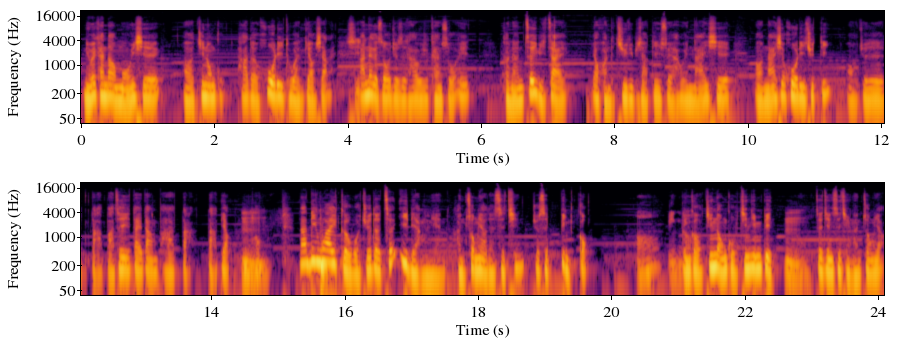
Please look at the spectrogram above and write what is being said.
你会看到某一些呃金融股它的获利突然掉下来。是，啊，那个时候就是他会去看说，哎、欸，可能这一笔债。要还的几率比较低，所以还会拿一些哦，拿一些获利去抵哦，就是打把这些呆档把它打打掉。嗯、哦，那另外一个，我觉得这一两年很重要的事情就是并购。哦，并并购金融股金金并，嗯，这件事情很重要。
